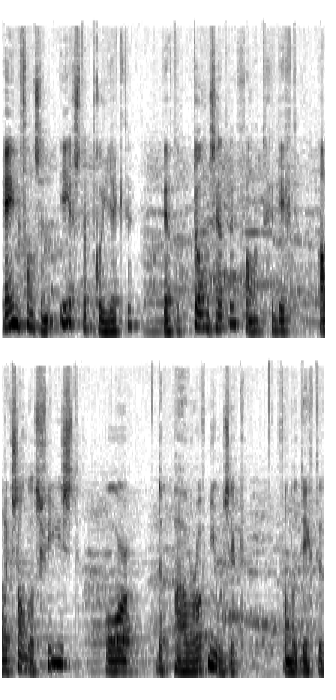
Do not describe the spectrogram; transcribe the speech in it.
Een van zijn eerste projecten werd het toonzetten van het gedicht Alexander's Feast or The Power of Music van de dichter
